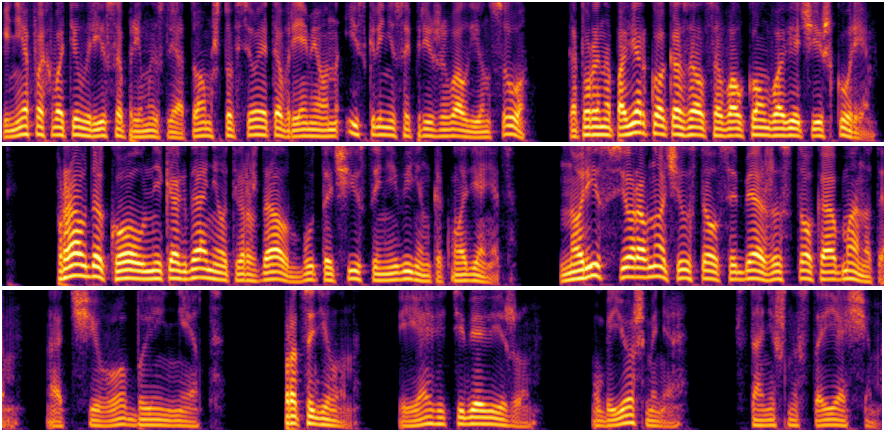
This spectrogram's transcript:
Гнев охватил Риса при мысли о том, что все это время он искренне сопереживал Юнсу, который на поверку оказался волком в овечьей шкуре. Правда, Коул никогда не утверждал, будто чистый не виден, как младенец. Но Рис все равно чувствовал себя жестоко обманутым. Отчего бы и нет. Процедил он. «Я ведь тебя вижу. Убьешь меня, станешь настоящим.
